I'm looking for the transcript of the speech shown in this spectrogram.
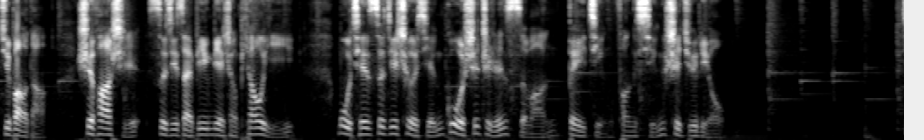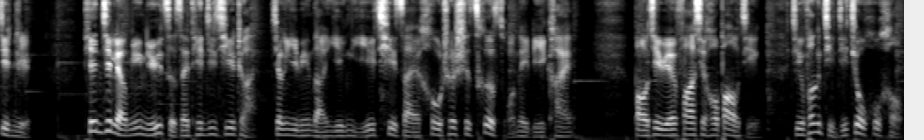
据报道，事发时司机在冰面上漂移。目前，司机涉嫌过失致人死亡，被警方刑事拘留。近日。天津两名女子在天津西站将一名男婴遗弃在候车室厕所内离开，保洁员发现后报警，警方紧急救护后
